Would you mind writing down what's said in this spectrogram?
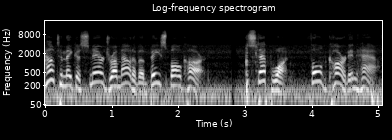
How to make a snare drum out of a baseball card. Step 1. Fold card in half.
